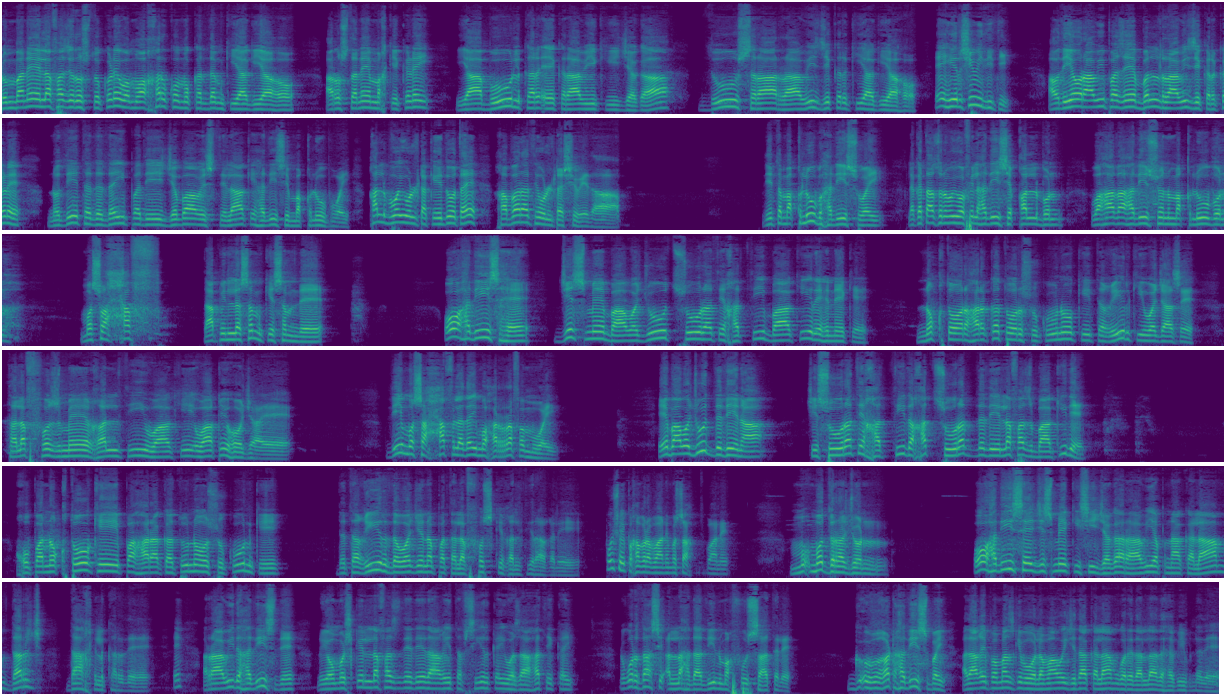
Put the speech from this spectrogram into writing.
ړومبنی لفظ وروسته کړی و مؤخر کو مقدم کیا ګیا هو او وروستنی مخکې کړی، یا بول کر ایک راوی کی جګه دوسرا راوی ذکر کیا ګیا هو ای هیر شوی دی تی او د یو راوی په ځای بل راوی ذکر کړی نو دی ته د دای په دی جبا او اصطلاح کی حدیث مقلوب وای قلب وای الټه کیدو ته خبره ته الټه شوی دا دې ته مقلوب حدیث وای لکه تاسو نو وی فل حدیث قلب وهذا حدیث مقلوب مصحف دا پن لسم قسم دے او حدیث ہے جس میں باوجود صورت خطی باقی رہنے کے نقطو اور حرکتو اور سکونو کی تغیر کی وجه سے تلفظ مے غلطی واقع ہو جائے دی مصحف لدی محرفم وئی اے باوجود دینا چی صورت خطی د خط صورت د دی لفظ باقی دے خو په نقطو کی په حرکتونو سکون کی د تغییر د وجه نه په تلفظ کې غلطي راغلي پوه شئ په خبره باندې مصحف باندې مدرجن او حدیث ہے جس میں کسی جگہ راوی اپنا کلام درج داخل کر دے راوی د حدیث دے نو یو مشکل لفظ دے دے دا غي تفسیر کوي وضاحت کوي نو ګور داسې الله دا دین محفوظ ساتلې غټ حدیث به اداغه په منځ کې به علما وایي چې دا کلام ګوره د الله د حبیب نه دی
